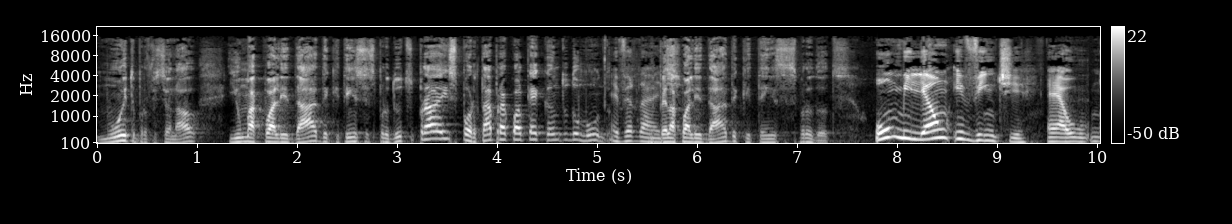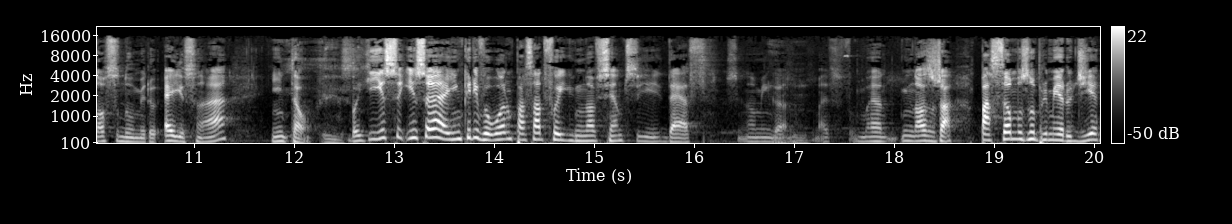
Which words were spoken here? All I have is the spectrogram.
muito profissional e uma qualidade que tem esses produtos para exportar para qualquer canto do mundo. É verdade. Pela qualidade que tem esses produtos. 1 milhão e 20 é o nosso número. É isso, né? Então, isso. isso, isso é incrível. O ano passado foi em 910, se não me engano. Uhum. Mas, mas, nós já passamos no primeiro dia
